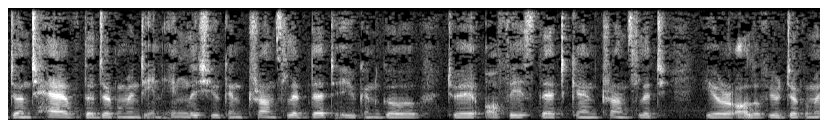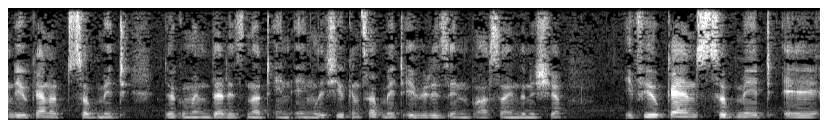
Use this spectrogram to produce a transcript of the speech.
don't have the document in English you can translate that. You can go to a office that can translate your all of your document. You cannot submit document that is not in English. You can submit if it is in Bahasa Indonesia. If you can submit a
